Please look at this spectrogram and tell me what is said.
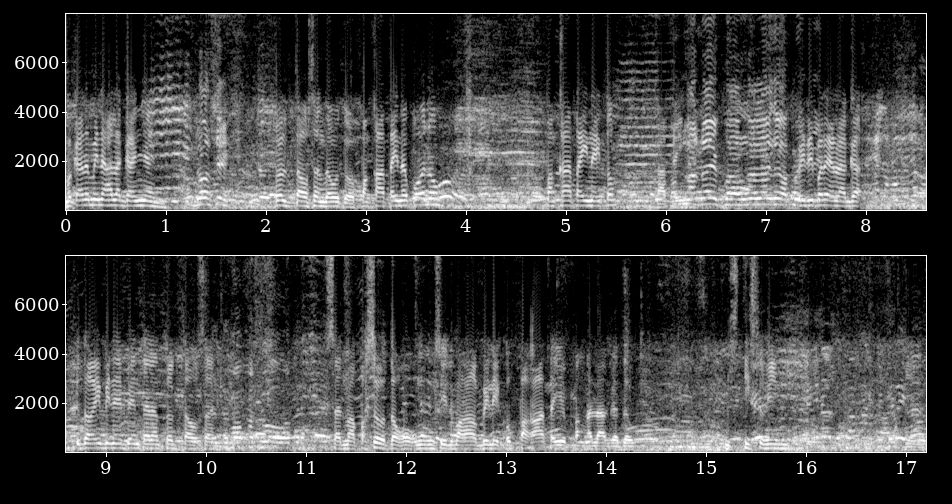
Magkano may nahalagaan yan? 12,000 daw to. Pangkatay na po ano? Pangkatay na ito? Katay na. Ay, pangalaga. Pwede pa rin alaga. Ito ay binibenta ng 12,000. Saan mapasuot ako kung sino makabili kung pakatay yung pangalaga daw. Mistisuhin. Yan.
